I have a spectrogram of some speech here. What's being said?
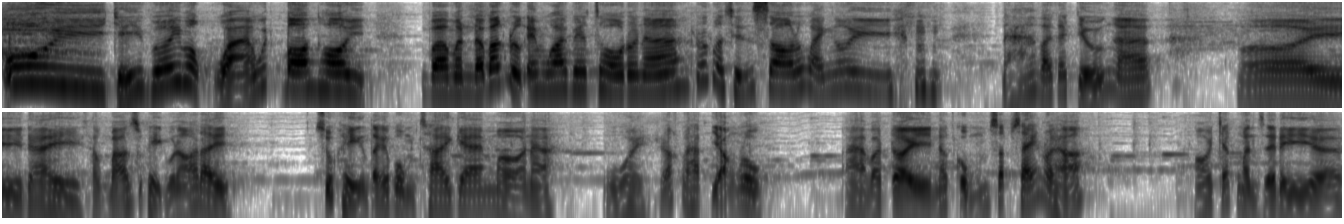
Ui chỉ với một quả witbon thôi. Và mình đã bắt được em white Battle rồi nè. Rất là xịn sò đó các bạn ơi. đã phải cả trưởng à. Ôi, đây, thông báo xuất hiện của nó đây. Xuất hiện tại cái vùng Tiger M nè. Ui, rất là hấp dẫn luôn. À và trời, nó cũng sắp sáng rồi hả? Thôi, chắc mình sẽ đi ờ,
